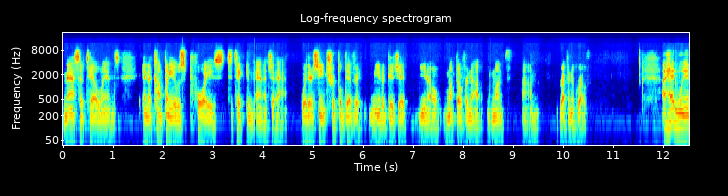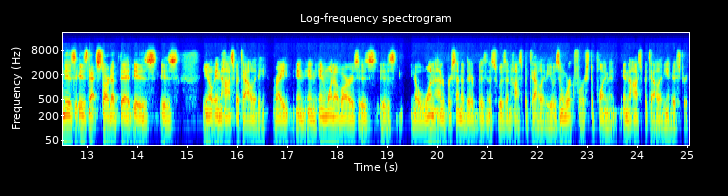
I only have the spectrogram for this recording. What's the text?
massive tailwinds and the company was poised to take advantage of that where they're seeing triple digit you know digit you know month over month um, revenue growth. A headwind is is that startup that is is you know in hospitality right? And and, and one of ours is is you know 100% of their business was in hospitality. It was in workforce deployment in the hospitality industry.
